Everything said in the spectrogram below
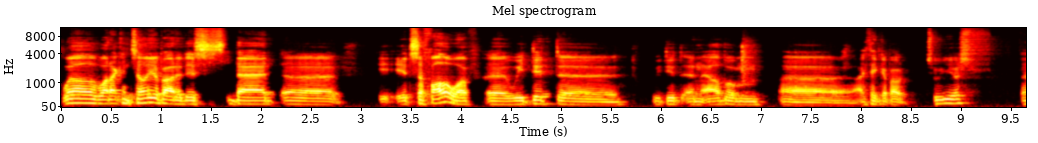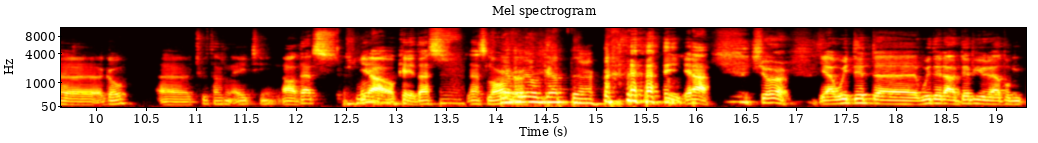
Well, what I can tell you about it is that uh, it's a follow up. Uh, we did uh, we did an album, uh, I think about two years uh, ago, uh, 2018. No, that's yeah, okay, that's yeah. that's longer. Yeah, we'll get there. yeah, sure. Yeah, we did we did our debut album,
